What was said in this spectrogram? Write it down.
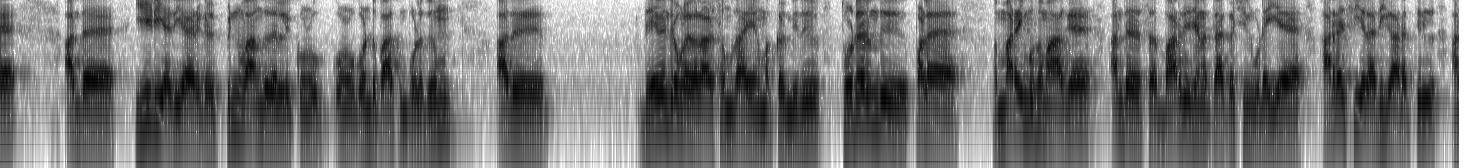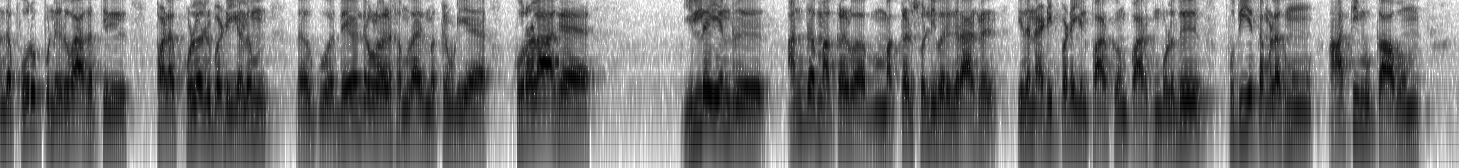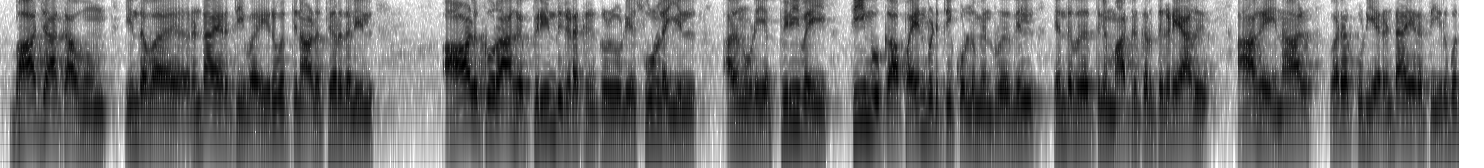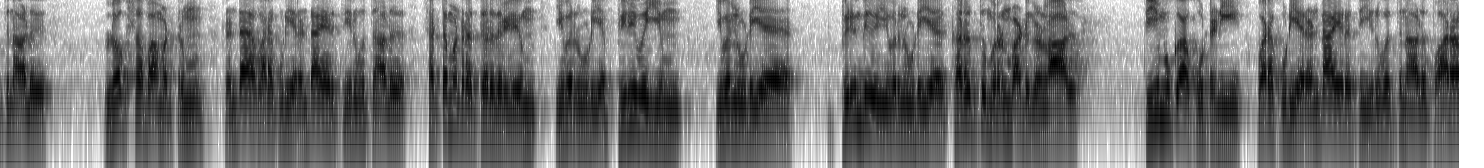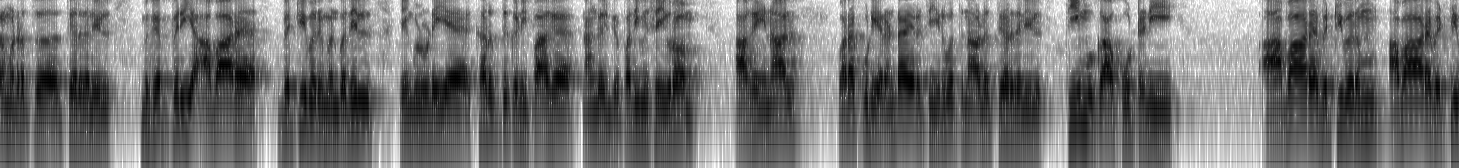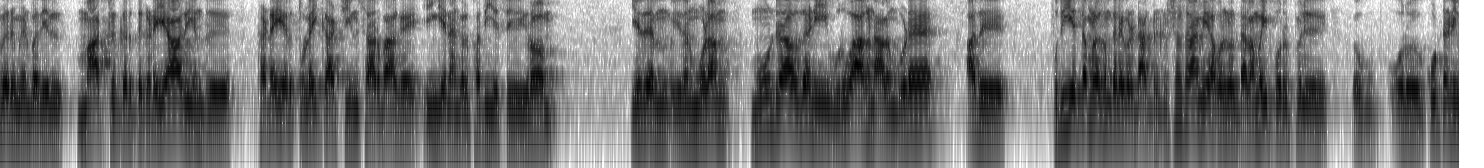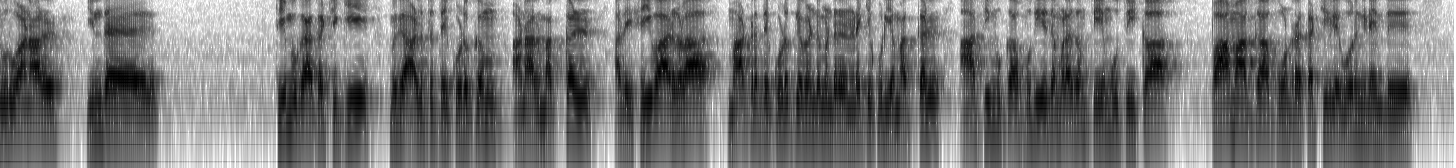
அந்த இடி அதிகாரிகள் பின்வாங்குதலை கொ- கொ- கொண்டு பார்க்கும் பொழுதும் அது தேவேந்திர குல வேளாளர் சமுதாய மக்கள் மீது தொடர்ந்து பல மறைமுகமாக அந்த ச பாரதிய ஜனதா கட்சியினுடைய அரசியல் அதிகாரத்தில் அந்த பொறுப்பு நிர்வாகத்தில் பல குளறுபடிகளும் கு- தேவேந்திர குல சமுதாய மக்களுடைய குரலாக இல்லை என்று அந்த மக்கள் மக்கள் சொல்லி வருகிறார்கள். இதன் அடிப்படையில் பார்க்கும் பார்க்கும் பொழுது புதிய தமிழகமும் அதிமுகவும் பாஜகவும் இந்த வ ரெண்டாயிரத்தி வ இருபத்தி நாலு தேர்தலில் ஆளுக்கூறாக பிரிந்து கிடக்கக்கூடிய சூழ்நிலையில் அதனுடைய பிரிவை திமுக பயன்படுத்தி கொள்ளும் என்பதில் எந்த விதத்திலும் மாற்று கருத்து கிடையாது. ஆகையினால் வரக்கூடிய ரெண்டாயிரத்தி இருபத்தி நாலு லோக்சபா மற்றும் ரெண்டா வரக்கூடிய ரெண்டாயிரத்தி இருபத்தி நாலு சட்டமன்ற தேர்தலிலும் இவர்களுடைய பிரிவையும் இவர்களுடைய பிரிந்து இவர்களுடைய கருத்து முரண்பாடுகளால் திமுக கூட்டணி வரக்கூடிய ரெண்டாயிரத்தி இருபத்தி நாலு பாராளுமன்ற தேர்தலில் மிகப்பெரிய அபார வெற்றி பெறும் என்பதில் எங்களுடைய கருத்து கணிப்பாக நாங்கள் இங்கு பதிவு செய்கிறோம். ஆகையினால் வரக்கூடிய ரெண்டாயிரத்தி இருபத்தி நாலு தேர்தலில் திமுக கூட்டணி அபார வெற்றி பெறும் அபார வெற்றி பெறும் என்பதில் மாற்று கருத்து கிடையாது என்று கடையர் தொலைக்காட்சியின் சார்பாக இங்கே நாங்கள் பதிவு செய்கிறோம். இதன் இதன் மூலம் மூன்றாவது அணி உருவாகினாலும் கூட அது புதிய தமிழகம் தலைவர் டாக்டர் கிருஷ்ணசாமி அவர்கள் தலைமை பொறுப்பில் ஒரு கூட்டணி உருவானால் இந்த திமுக கட்சிக்கு மிக அழுத்தத்தை கொடுக்கும். ஆனால் மக்கள் அதை செய்வார்களா? மாற்றத்தை கொடுக்க வேண்டும் என்று நினைக்கக்கூடிய மக்கள் அதிமுக புதிய தமிழகம் தேமுதிக பாமக போன்ற கட்சிகளை ஒருங்கிணைந்து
